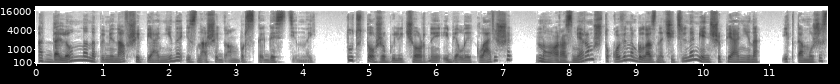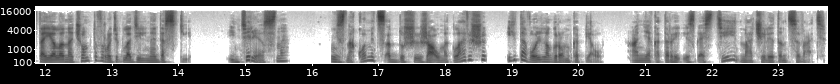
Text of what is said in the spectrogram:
отдаленно напоминавший пианино из нашей гамбургской гостиной. Тут тоже были черные и белые клавиши, но размером штуковина была значительно меньше пианино и к тому же стояла на чем-то вроде гладильной доски. Интересно. Незнакомец от души жал на клавиши и довольно громко пел, а некоторые из гостей начали танцевать.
